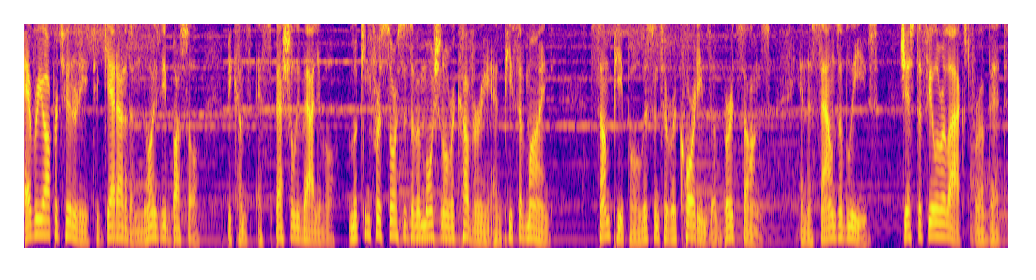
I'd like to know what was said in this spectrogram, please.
every opportunity to get out of the noisy bustle becomes especially valuable. Looking for sources of emotional recovery and peace of mind, some people listen to recordings of bird songs and the sounds of leaves just to feel relaxed for a bit.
